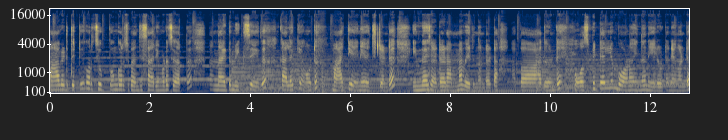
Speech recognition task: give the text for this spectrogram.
മാവെടുത്തിട്ട് കുറച്ച് ഉപ്പും കുറച്ച് പഞ്ചസാരയും കൂടെ ചേർത്ത് നന്നായിട്ട് മിക്സ് ചെയ്ത് കലക്കി അങ്ങോട്ട് മാറ്റി അതിനെ വെച്ചിട്ടുണ്ട്. ഇന്ന് ചേട്ടയുടെ അമ്മ വരുന്നുണ്ട് കേട്ടോ. അപ്പോൾ അതുകൊണ്ട് ഹോസ്പിറ്റലിലും പോകണോ ഇന്ന് നീലൂട്ടനെ കൊണ്ട്.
